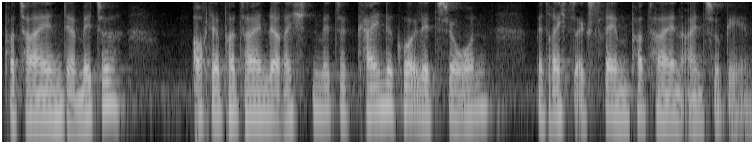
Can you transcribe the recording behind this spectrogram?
Parteien der Mitte, auch der Parteien der rechten Mitte, keine Koalition mit rechtsextremen Parteien einzugehen.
